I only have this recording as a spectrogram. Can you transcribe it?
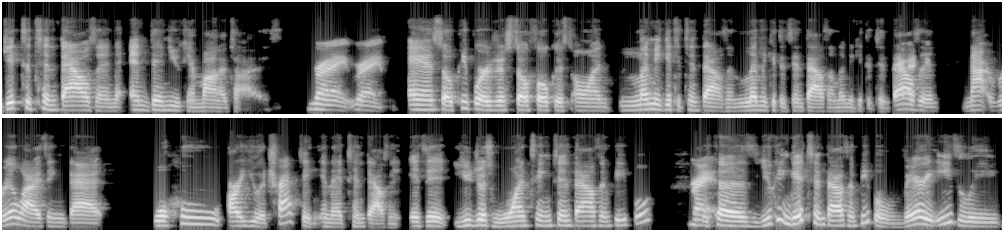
get to 10,000 and then you can monetize right right and so people are just so focused on let me get to 10,000, let me get to 10,000, let me get to 10,000, right. not realizing that well who are you attracting in that 10,000? Is it you just wanting 10,000 people? Right. Because you can get 10,000 people very easily,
